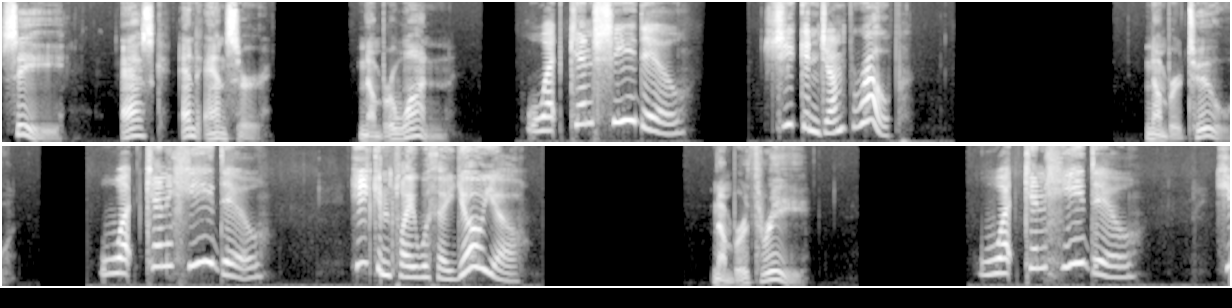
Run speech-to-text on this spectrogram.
C. Ask and answer. Number 1. What can she do? She can jump rope. Number 2. What can he do? He can play with a yo yo. Number 3. What can he do? He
